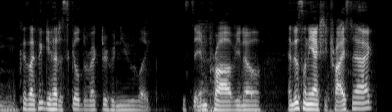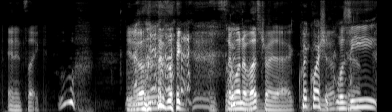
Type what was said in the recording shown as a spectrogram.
Mm-hmm. Because I think you had a skilled director who knew like just the Yeah. improv, you know. And this one he actually tries to act, and it's like, ooh, you know, it's like it's like so one of us fun. try to act. Quick you question: know? Was Yeah. he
